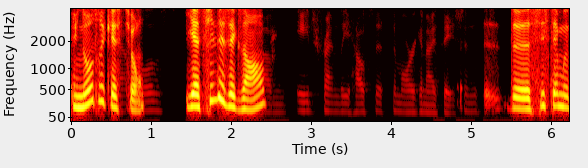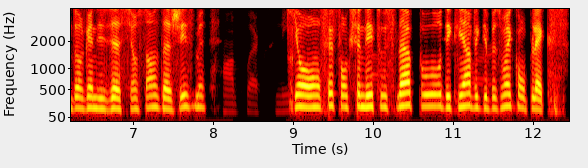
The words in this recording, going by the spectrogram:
Une autre question. Y a-t-il des exemples de systèmes ou d'organisations sans agisme qui ont fait fonctionner tout cela pour des clients avec des besoins complexes?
